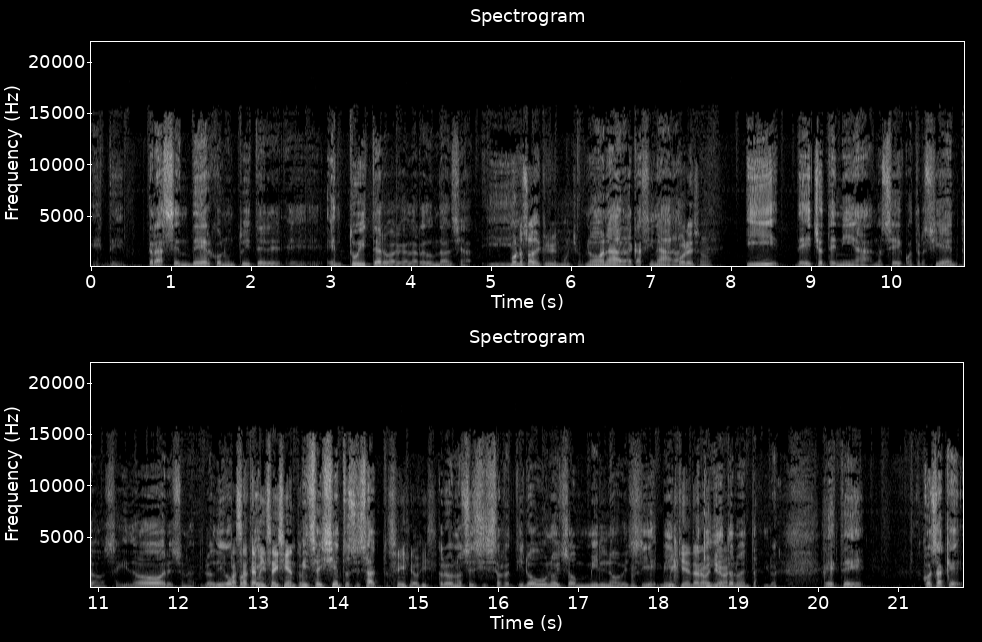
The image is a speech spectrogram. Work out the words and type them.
este, trascender con un Twitter eh, en Twitter, valga la redundancia. Y, Vos no sos de escribir mucho. No, nada, casi nada. Por eso. Y de hecho tenía, no sé, 400 seguidores. una- lo digo Pasaste a 1600. 1600 exacto. Sí, lo vi. Creo, no sé si se retiró uno y son 1900, 1599. 1599. Este, cosa que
